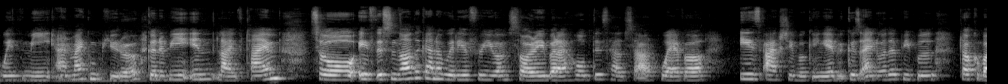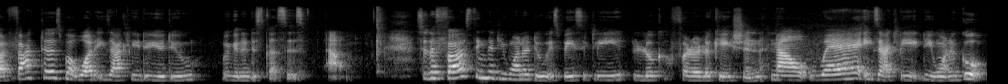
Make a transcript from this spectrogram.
with me and my computer It's going to be in lifetime so if this is not the kind of video for you i'm sorry but i hope this helps out whoever is actually booking it because I know that people talk about factors but what exactly do you do? We're going to discuss this now. So the first thing that you want to do is basically look for a location. Now, where exactly do you want to go?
